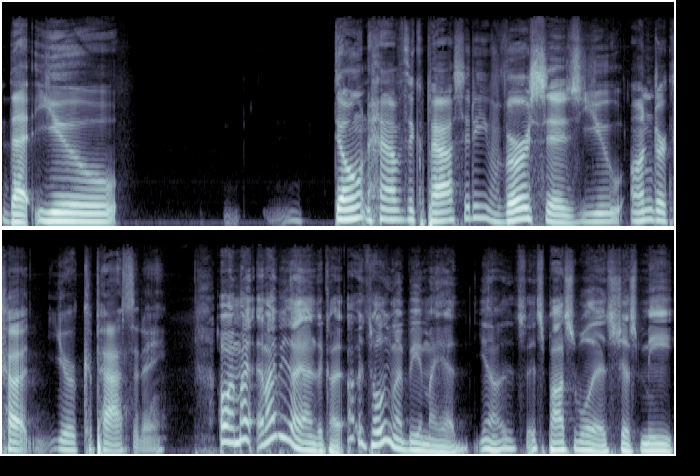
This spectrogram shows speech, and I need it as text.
that you don't have the capacity versus you undercut your capacity. Oh, it might it might be that I undercut. Oh, it totally might be in my head. You know, it's it's possible that it's just me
